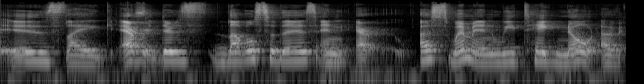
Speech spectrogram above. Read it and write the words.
is like every there's levels to this and er, us women we take note of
